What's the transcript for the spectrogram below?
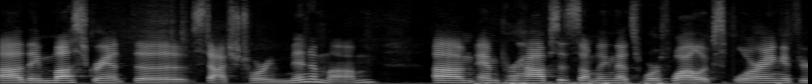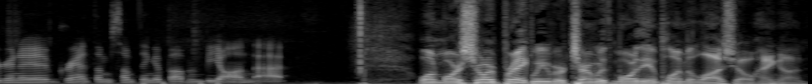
Uh, they must grant the statutory minimum. Um, and perhaps it's something that's worthwhile exploring if you're going to grant them something above and beyond that. One more short break. We return with more of the Employment Law Show. Hang on.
